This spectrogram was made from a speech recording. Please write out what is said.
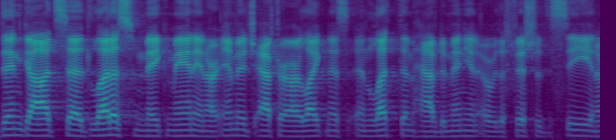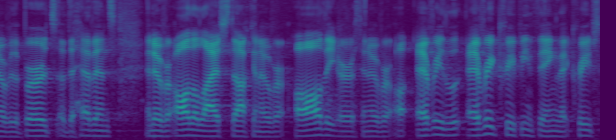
then God said, Let us make man in our image after our likeness, and let them have dominion over the fish of the sea, and over the birds of the heavens, and over all the livestock, and over all the earth, and over every, every creeping thing that creeps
